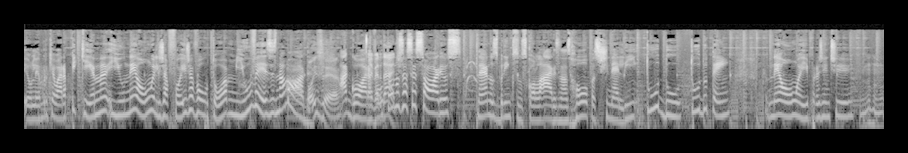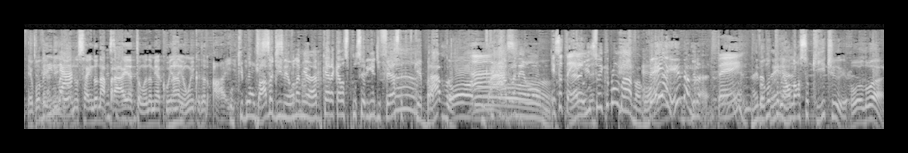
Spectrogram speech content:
eu lembro que eu era pequena e o neon, ele já foi e já voltou a mil vezes na moda. pois é. Agora, É voltou verdade. nos acessórios, né? Nos brincos, nos colares, nas roupas, chinelinho, tudo, tudo tem neon aí pra gente... Uhum. Eu vou vender. Brilhar. Ano saindo na praia, tomando a minha cuia Na- neon e cantando. Ai. O que bombava de neon na minha época era aquelas pulseirinhas de festa que quebrava e ficava neon. Isso tem Era ainda. isso aí que bombava. Agora, Tem ainda, mano. Tem. Ainda Vamos tem, criar né? o nosso kit, ô Luan.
